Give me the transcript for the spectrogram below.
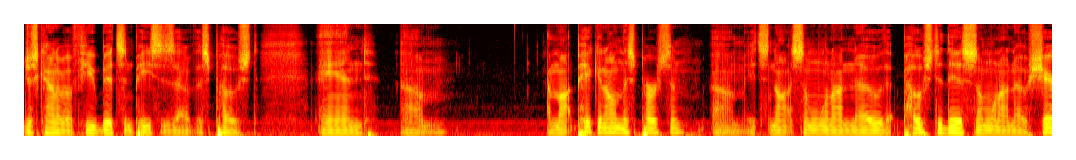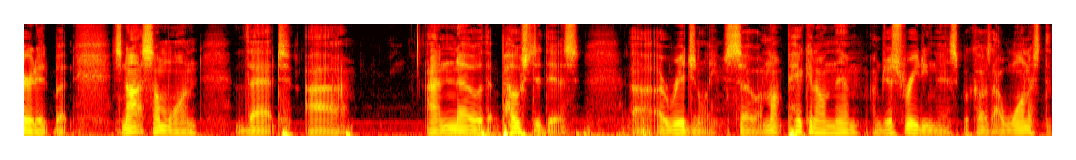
just kind of a few bits and pieces out of this post. And um, I'm not picking on this person. Um, it's not someone I know that posted this, someone I know shared it, but it's not someone that I I know that posted this uh, originally. So I'm not picking on them. I'm just reading this because I want us to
